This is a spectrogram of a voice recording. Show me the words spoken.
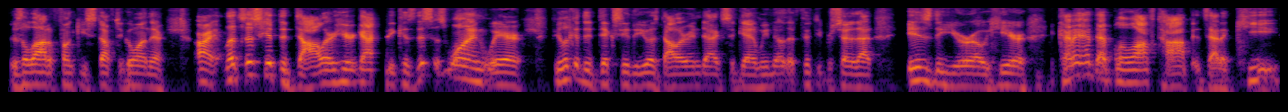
there's a lot of funky stuff to go on there. All right, let's just hit the dollar here, guys, because because this is one where if you look at the Dixie, the US dollar index, again, we know that 50% of that is the euro here. It kind of had that blow off top. It's at a key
